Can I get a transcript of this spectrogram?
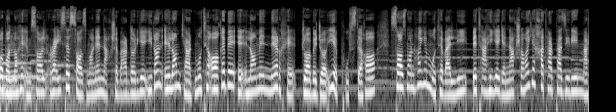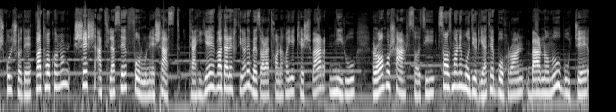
آبان ماه امسال رئیس سازمان نقشه برداری ایران اعلام کرد متعاقب اعلام نرخ جابجایی پوسته ها سازمان های متولی به تهیه نقشه های خطرپذیری مشغول شده و تاکنون شش اطلس فرونشست تهیه و در اختیار وزارتخانه های کشور، نیرو، راه و شهرسازی، سازمان مدیریت بحران، برنامه و بودجه،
